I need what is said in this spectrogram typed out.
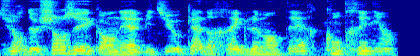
dure de changer quand on est habitué au cadre réglementaire contraignant,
